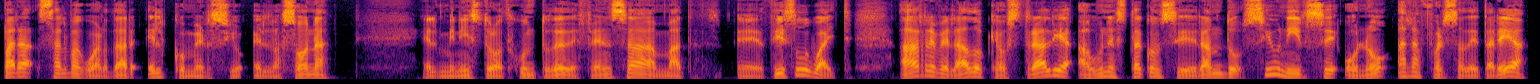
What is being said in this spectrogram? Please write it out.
para salvaguardar el comercio en la zona. El ministro adjunto de Defensa, Matt eh, Thistlewhite, ha revelado que Australia aún está considerando si unirse o no a la fuerza de tarea,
